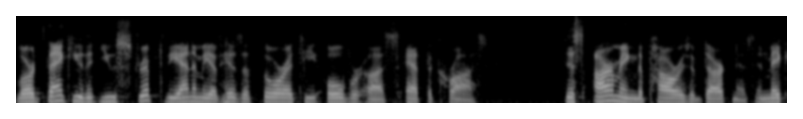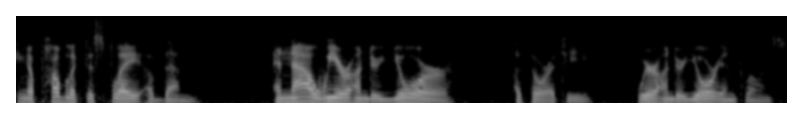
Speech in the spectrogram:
Lord, thank you that you stripped the enemy of his authority over us at the cross, disarming the powers of darkness and making a public display of them. And now we are under your authority, we're under your influence.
